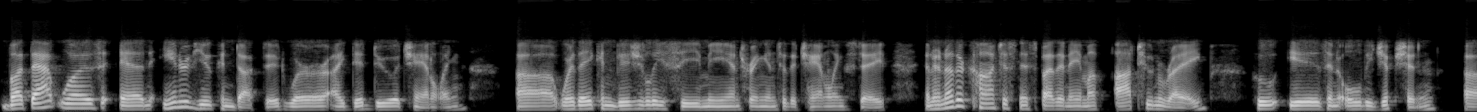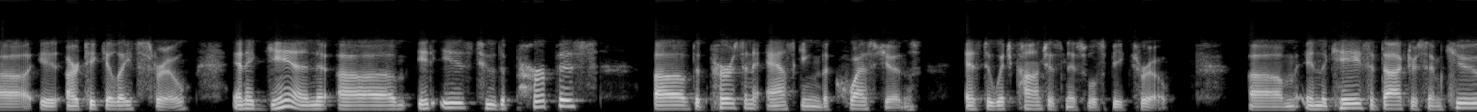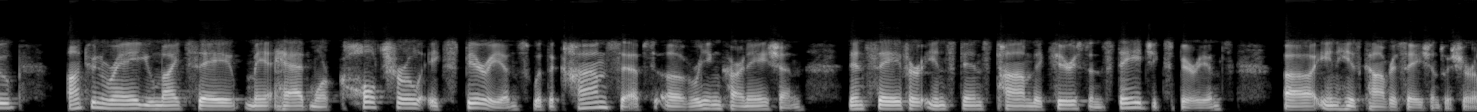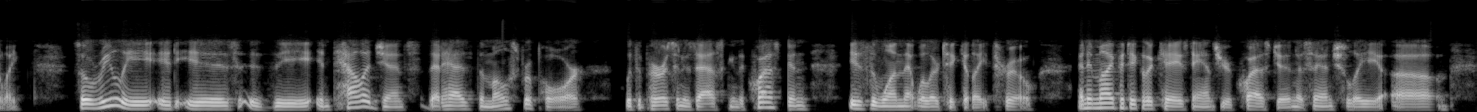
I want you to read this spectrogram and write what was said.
But that was an interview conducted where I did do a channeling, uh, where they can visually see me entering into the channeling state. And another consciousness by the name of Atun Re, who is an old Egyptian, uh, articulates through. And again, um, it is to the purpose of the person asking the questions as to which consciousness will speak through. Um, in the case of Dr. Semkiw, Atun Re, you might say, may, had more cultural experience with the concepts of reincarnation than, say, for instance, Tom McPherson's stage experience uh, in his conversations with Shirley. So, really, it is the intelligence that has the most rapport with the person who's asking the question is the one that will articulate through. And in my particular case, to answer your question, essentially, uh,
